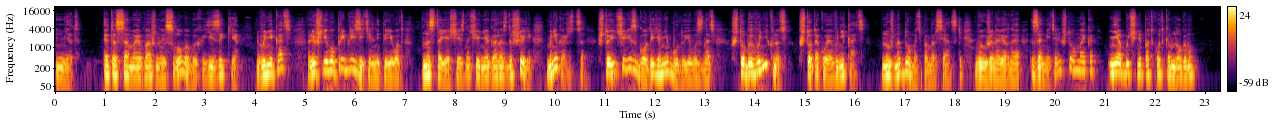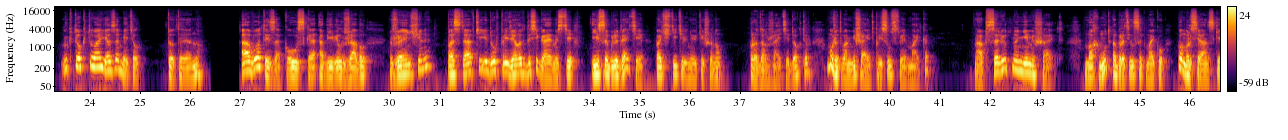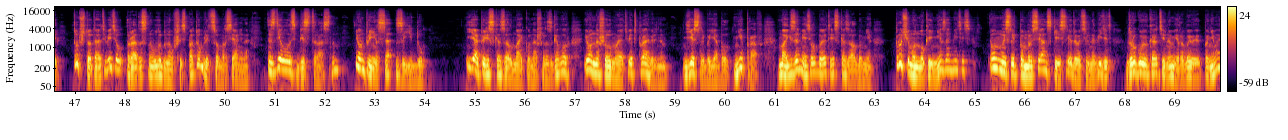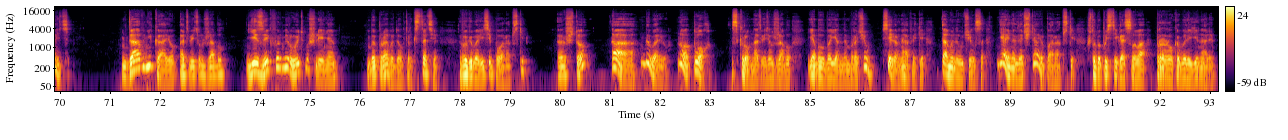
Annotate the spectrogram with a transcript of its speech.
«Нет, это самое важное слово в их языке. Вникать – лишь его приблизительный перевод. Настоящее значение гораздо шире. Мне кажется, что и через годы я не буду его знать. Чтобы вникнуть, что такое вникать, нужно думать по-марсиански. Вы уже, наверное, заметили, что у Майка необычный подход ко многому. Кто-кто, а я заметил. То-то и оно. А вот и закуска, объявил Джабл. Женщины, поставьте еду в пределах досягаемости и соблюдайте почтительную тишину. Продолжайте, доктор. Может, вам мешает присутствие Майка? Абсолютно не мешает. Махмуд обратился к Майку по-марсиански. Тот что-то ответил, радостно улыбнувшись. Потом лицо марсианина сделалось бесстрастным, и он принялся за еду. Я пересказал Майку наш разговор, и он нашел мой ответ правильным. Если бы я был неправ, Майк заметил бы это и сказал бы мне. Впрочем, он мог и не заметить. Он мыслит по-марсиански и, следовательно, видит другую картину мира. Вы понимаете? «Да, вникаю», — ответил Джабл. «Язык формирует мышление». «Вы правы, доктор. Кстати, вы говорите по-арабски?» «Э, «Что?» «А, говорю. Но плохо», — скромно ответил Джабл. «Я был военным врачом в Северной Африке. Там и научился. Я иногда читаю по-арабски, чтобы постигать слова пророка в оригинале».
